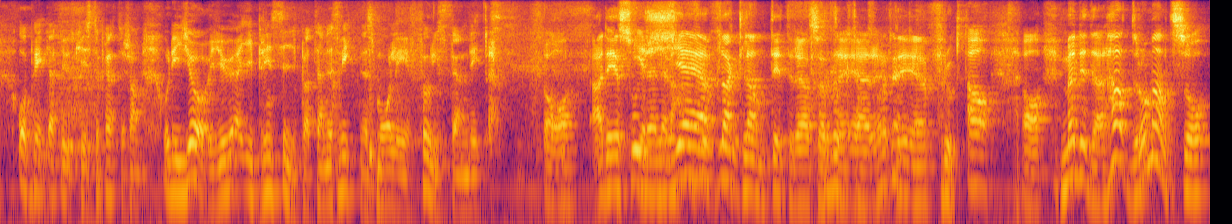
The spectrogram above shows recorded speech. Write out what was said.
Och pekat ut Christer Pettersson. Och det gör ju i princip att hennes vittnesmål är fullständigt Ja, ja, det är så Irrelevant. jävla klantigt det där så att det är, det är frukt. Ja. Ja, men det där hade de alltså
